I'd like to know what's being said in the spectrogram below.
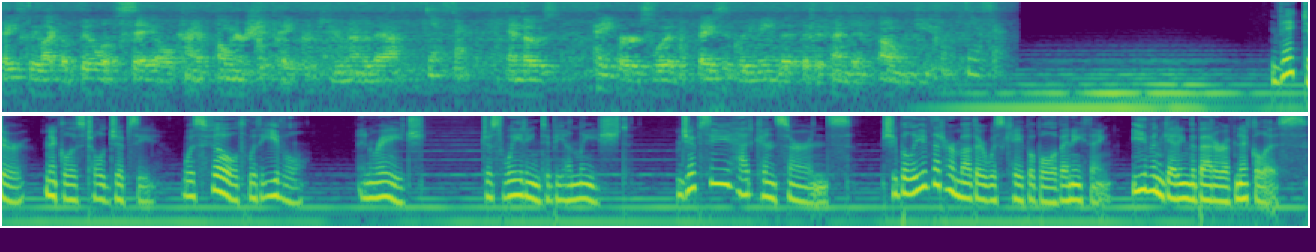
basically like a bill of sale, kind of ownership papers. Do you remember that? Yes, sir. And those papers would basically mean that the defendant owned you. Yes, sir. Victor, Nicholas told Gypsy, was filled with evil and rage, just waiting to be unleashed. Gypsy had concerns. She believed that her mother was capable of anything, even getting the better of Nicholas.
